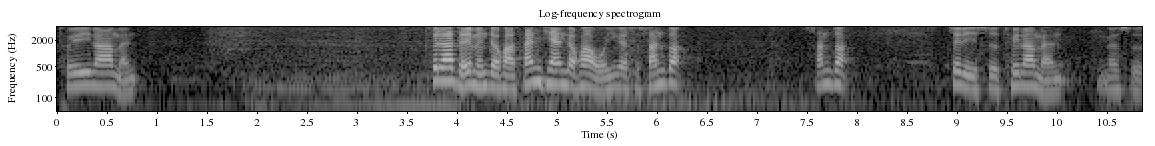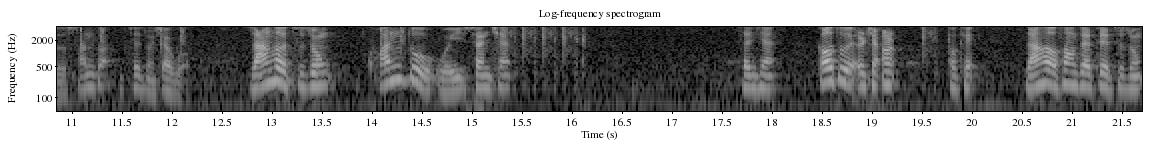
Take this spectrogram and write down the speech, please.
推拉门。推拉这一门的话，三千的话，我应该是三段，三段。这里是推拉门，应该是三段这种效果。然后之中宽度为三千，三千，高度为二千二，OK。然后放在这之中。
